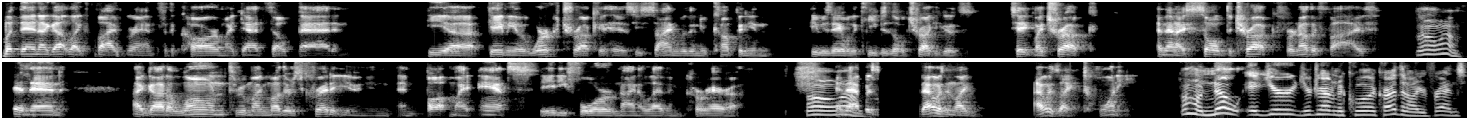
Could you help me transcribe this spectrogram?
but then I got like five grand for the car. My dad felt bad, and he uh, gave me a work truck of his. He signed with a new company, and he was able to keep his old truck. He goes, "Take my truck," and then I sold the truck for another five, oh wow. and then I got a loan through my mother's credit union and bought my aunt's 84 911 Carrera. Oh And wow. that was that was in like I was like 20. Oh no, and you're you're driving a cooler car than all your friends.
